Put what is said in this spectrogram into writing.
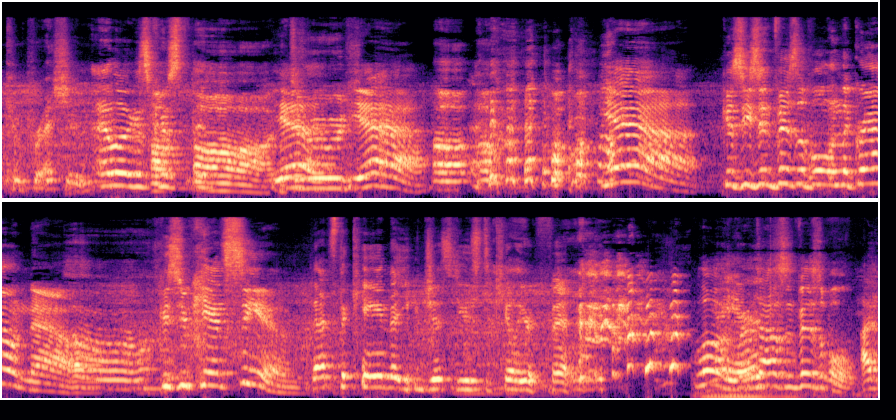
Compression. Hey, look, it's Chris. Oh, yeah, dude. Yeah, Uh, uh, yeah. Because he's invisible in the ground now. Because you can't see him. That's the cane that you just used to kill your family. Look, Yeah, Reptile's invisible. I,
